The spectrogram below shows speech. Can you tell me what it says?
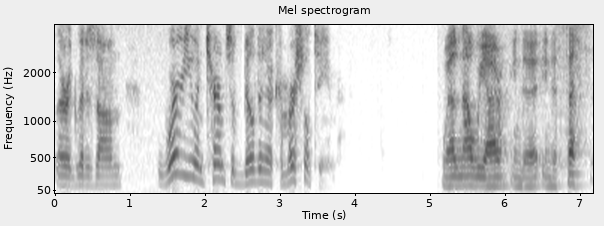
leriglitazone. Where are you in terms of building a commercial team? Well, now we are in the in the first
